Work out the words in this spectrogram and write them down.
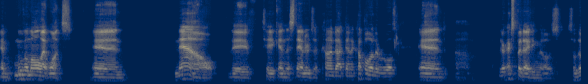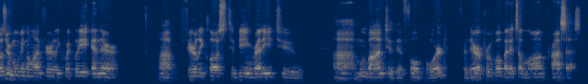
and move them all at once. And now they've taken the standards of conduct and a couple other rules and um, they're expediting those. So those are moving along fairly quickly and they're uh, fairly close to being ready to uh, move on to the full board for their approval, but it's a long process.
